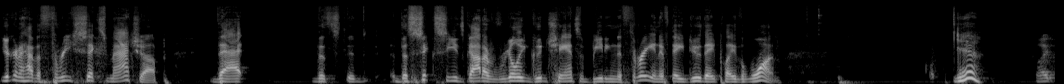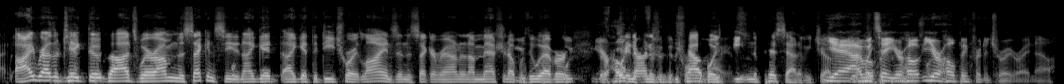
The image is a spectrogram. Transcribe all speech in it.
you're going to have a three six matchup that the the six seeds got a really good chance of beating the three, and if they do, they play the one. Yeah. I'd rather take those odds where I'm the second seed and I get I get the Detroit Lions in the second round, and I'm matching up with whoever. Well, The You're hoping for 49ers the and the Detroit Cowboys Lions. beating the piss out of each other. Yeah, I You're would say you're ho- you're hoping for Detroit right now.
